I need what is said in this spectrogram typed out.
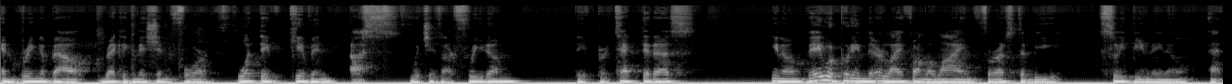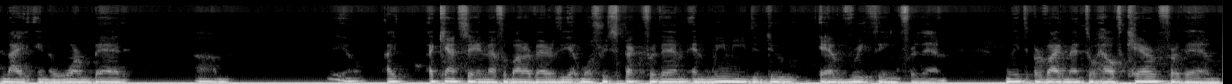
and bring about recognition for what they've given us, which is our freedom. They've protected us. You know, they were putting their life on the line for us to be sleeping, you know, at night in a warm bed. Um, you know, I, I can't say enough about our veterans, the utmost respect for them, and we need to do everything for them. We need to provide mental health care for them.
